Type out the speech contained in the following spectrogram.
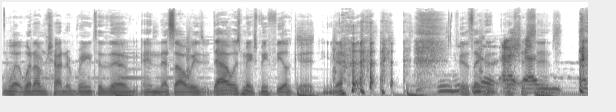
what what I'm trying to bring to them, and that's always that always makes me feel good. You know, mm-hmm. feels like no, an extra I, sense. I'm,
